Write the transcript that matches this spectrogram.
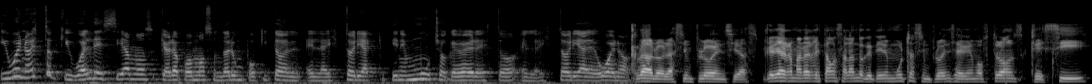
Y bueno, esto que igual decíamos, que ahora podemos andar un poquito en, la historia, que tiene mucho que ver esto en la historia de, bueno, Claro, las influencias. Quería remarcar que estamos hablando que tiene muchas influencias de Game of Thrones, que sí,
